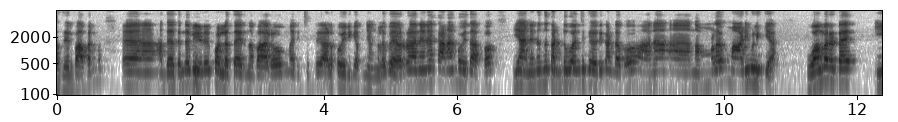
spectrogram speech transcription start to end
അതിൽ പാപ്പൻ അദ്ദേഹത്തിന്റെ വീട് കൊല്ലത്തായിരുന്നു. അപ്പൊ ആരോ മരിച്ചിട്ട് ആൾ പോയിരിക്കും. അപ്പൊ ഞങ്ങൾ വേറൊരു ആനേനെ കാണാൻ പോയതാ. അപ്പൊ ഈ ആനേനെ ഒന്ന് കണ്ടുപോകാൻ കയറി കണ്ടപ്പോ ആന നമ്മളെ മാടി വിളിക്കുക പോവാൻ വരട്ടെ. ഈ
